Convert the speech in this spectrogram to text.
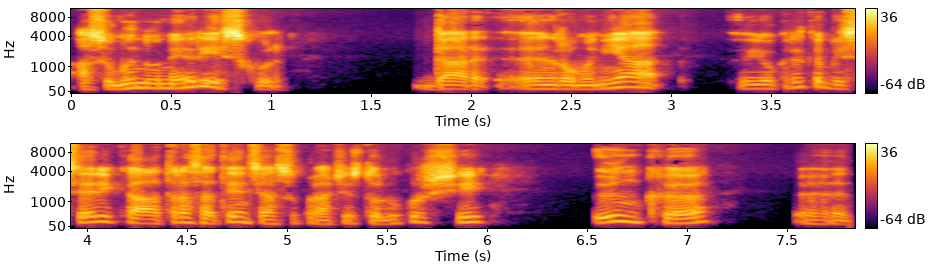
asumându-ne riscul. Dar în România, eu cred că biserica a tras atenția asupra acestor lucruri și încă uh,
